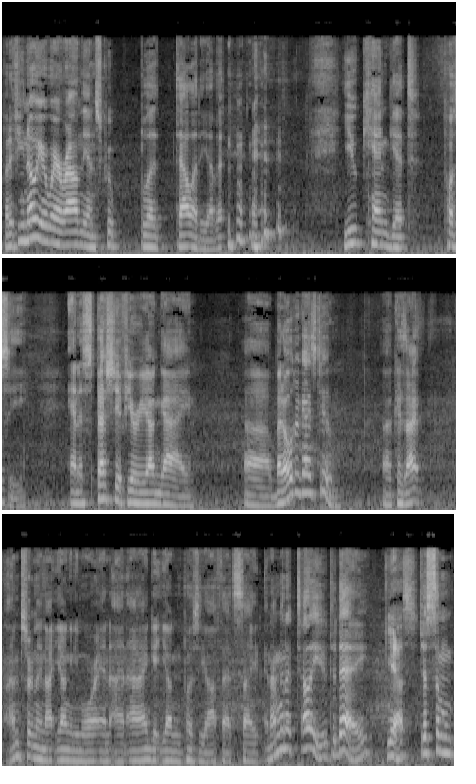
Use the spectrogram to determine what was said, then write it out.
But if you know your way around the unscrupulousity of it, you can get pussy, and especially if you're a young guy, uh, but older guys too, because I. I'm certainly not young anymore, and I, and I get young pussy off that site. And I'm going to tell you today Yes. just some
